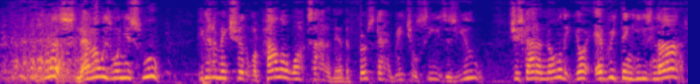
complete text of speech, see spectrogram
Yes, now is when you swoop. You gotta make sure that when Paolo walks out of there, the first guy Rachel sees is you. She's gotta know that you're everything he's not.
